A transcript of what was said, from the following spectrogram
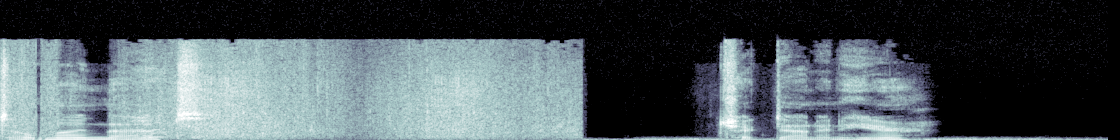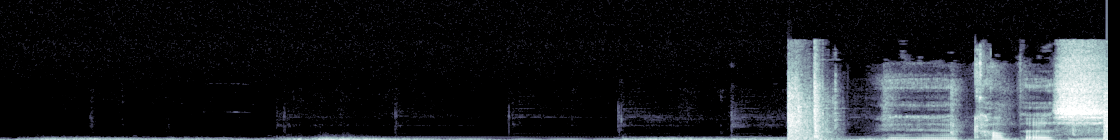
Don't mind that. Check down in here. Uh, compass.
